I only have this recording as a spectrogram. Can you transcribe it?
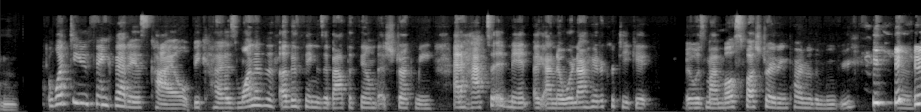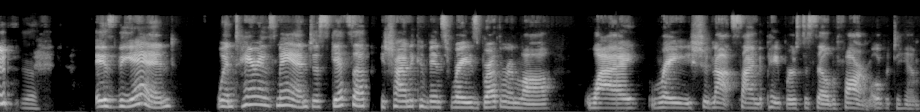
Mm-hmm. What do you think that is, Kyle? Because one of the other things about the film that struck me, and I have to admit, I know we're not here to critique it, it was my most frustrating part of the movie. yeah, yeah is the end when Terrence Mann just gets up. He's trying to convince Ray's brother in law why Ray should not sign the papers to sell the farm over to him.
